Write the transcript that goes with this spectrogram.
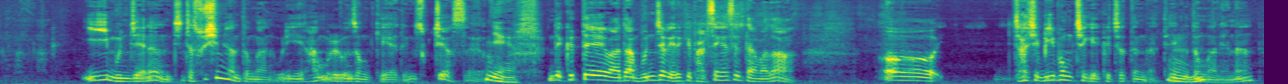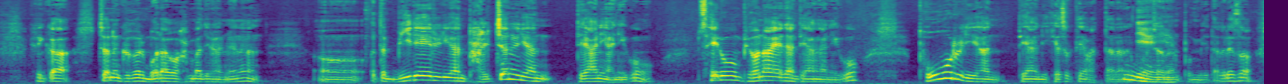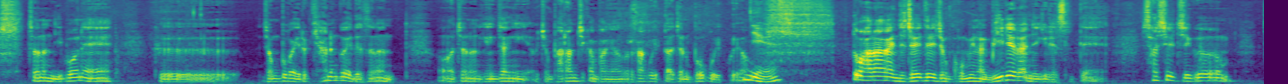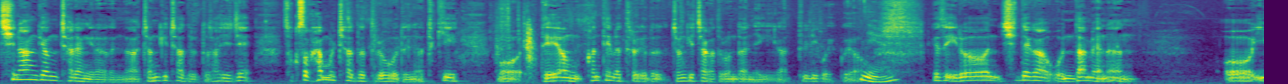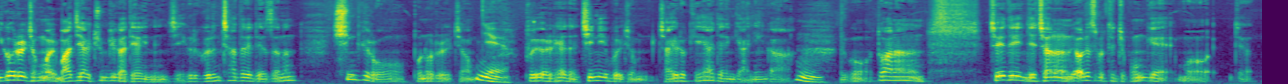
이 문제는 진짜 수십 년 동안 우리 화물 운송계 등 숙제였어요. 예. 근데 그때마다 문제가 이렇게 발생했을 때마다 어 사실 미봉책에 그쳤던 것 같아요. 음. 그동안에는. 그러니까 저는 그걸 뭐라고 한마디로 하면은 어 어떤 미래를 위한 발전을 위한 대안이 아니고 새로운 변화에 대한 대안이 아니고 보호를 위한 대안이 계속돼 왔다라고 예, 저는 예. 봅니다. 그래서 저는 이번에 그 정부가 이렇게 하는 거에 대해서는 어 저는 굉장히 좀 바람직한 방향으로 가고 있다 저는 보고 있고요. 예. 또 하나가 이제 저희들이 좀 고민할 미래라는 얘기를 했을 때 사실 지금 친환경 차량이라든가 전기차들도 사실 이제 속속 화물차도 들어오거든요. 특히 뭐 대형 컨테이너 트럭에도 전기차가 들어온다는 얘기가 들리고 있고요. 예. 그래서 이런 시대가 온다면은 어, 이거를 정말 맞이할 준비가 되어 있는지, 그리고 그런 차들에 대해서는 신규로 번호를 좀 예. 부여를 해야 되는, 진입을 좀 자유롭게 해야 되는 게 아닌가. 음. 그리고 또 하나는 저희들이 이제 저는 어렸을 때부터 이제 본게 뭐,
